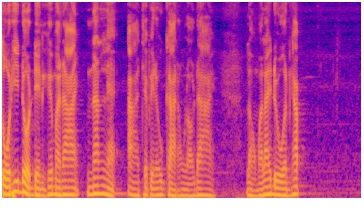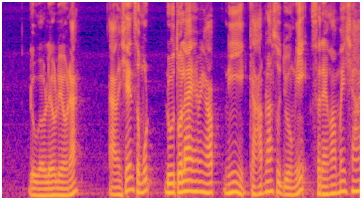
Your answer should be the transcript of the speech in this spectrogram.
ตัวที่โดดเด่นขึ้นมาได้ นั่นแหละอาจจะเป็นโอกาสของเราได้ ลองมาไล่ดูกันครับ ดูเร็วๆนะอ่างเช่นสมมติดูตัวแรกใช่ไหมครับ นี่กราฟล่าสุดอยู่ตรงนี้ แสดงว่าไม่ใช่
